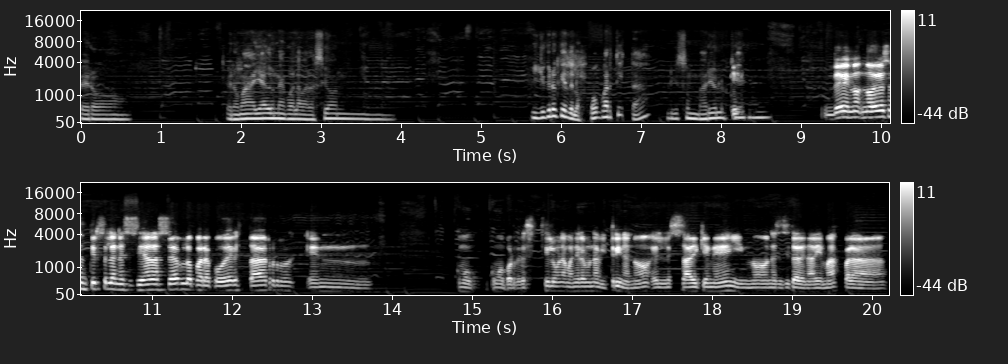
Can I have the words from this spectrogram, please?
pero, pero más allá de una colaboración. Y yo creo que de los pocos artistas, porque son varios los que. Debe, no, no debe sentirse la necesidad de hacerlo para poder estar en, como, como, por decirlo de una manera, en una vitrina, ¿no? Él sabe quién es y no necesita de nadie más para,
